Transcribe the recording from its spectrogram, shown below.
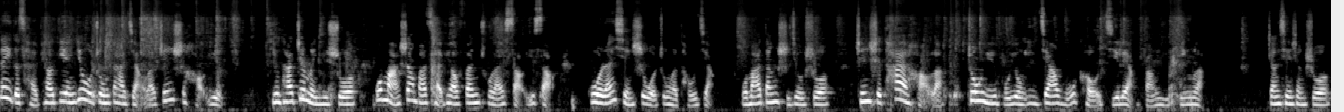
那个彩票店又中大奖了，真是好运。”听他这么一说，我马上把彩票翻出来扫一扫，果然显示我中了头奖。我妈当时就说：“真是太好了，终于不用一家五口挤两房一厅了。”张先生说：“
